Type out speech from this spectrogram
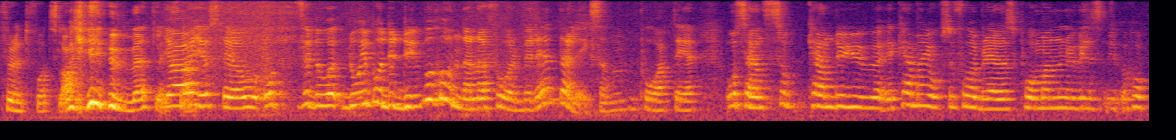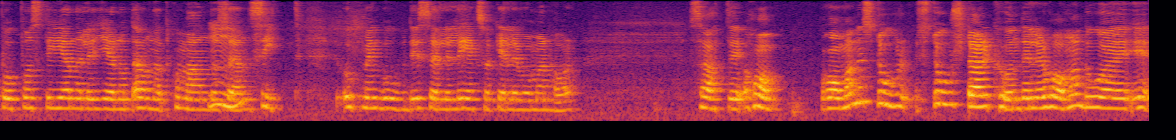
för att inte få ett slag i huvudet. Liksom. Ja, just det. Och, och, för då, då är både du och hundarna förberedda liksom, på att det Och sen så kan, du ju, kan man ju också förbereda sig på om man nu vill hoppa upp på en sten eller ge något annat kommando Mm. sen. Sitt upp med en godis eller leksak eller vad man har. Så att eh, har, man en stor, stor stark hund eller har man då eh,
